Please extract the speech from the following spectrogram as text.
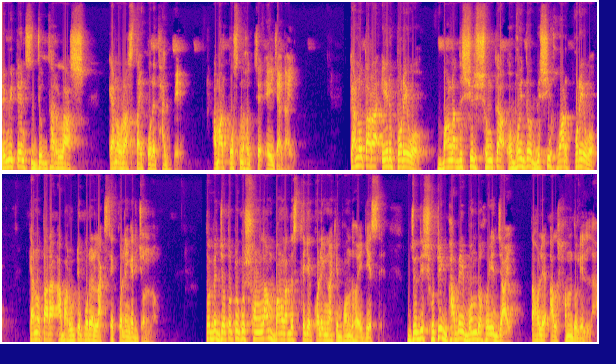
রেমিটেন্স যোদ্ধার লাশ কেন রাস্তায় পড়ে থাকবে? আমার প্রশ্ন হচ্ছে এই জায়গায়। কেন তারা এর পরেও বাংলাদেশের সংখ্যা অবৈধ বেশি হওয়ার পরেও কেন তারা আবার উঠে পড়ে লাগছে কলিং এর জন্য? তবে যতটুকু শুনলাম, বাংলাদেশ থেকে কলিং নাকি বন্ধ হয়ে গিয়েছে। যদি সঠিকভাবে বন্ধ হয়ে যায়, তাহলে আলহামদুলিল্লাহ।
